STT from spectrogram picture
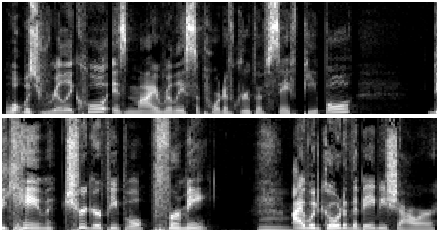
what was really cool is my really supportive group of safe people became trigger people for me. Mm. I would go to the baby shower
